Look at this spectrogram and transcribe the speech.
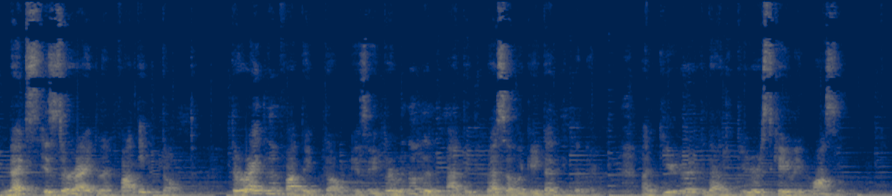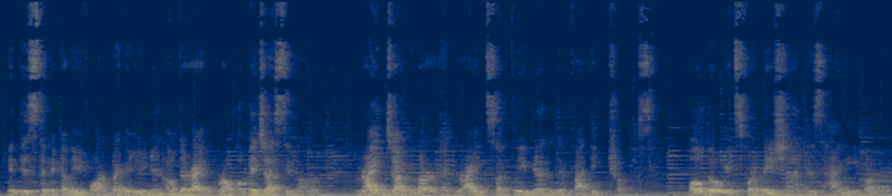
Next is the right lymphatic duct. The right lymphatic duct is a terminal lymphatic vessel located in the neck, anterior to the anterior scalene muscle. It is typically formed by the union of the right bronchomediastinal, right jugular, and right subclavian lymphatic trunks, although its formation is highly variable.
